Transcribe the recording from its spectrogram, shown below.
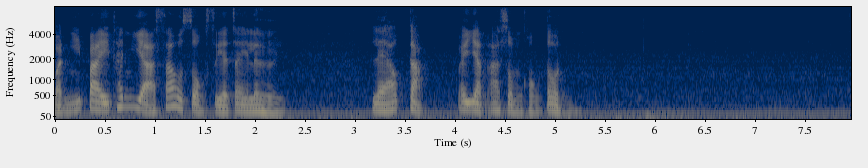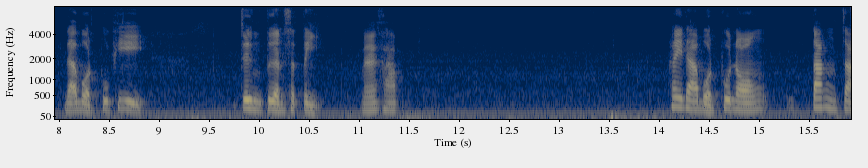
บัดนนี้ไปท่านอย่าเศร้าโศกเสียใจเลย แล้วกลับไปยังอาสมของตนดาบทผู้พี่จึงเตือนสตินะครับ ให้ดาบทผู้น้องตั้งใจ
